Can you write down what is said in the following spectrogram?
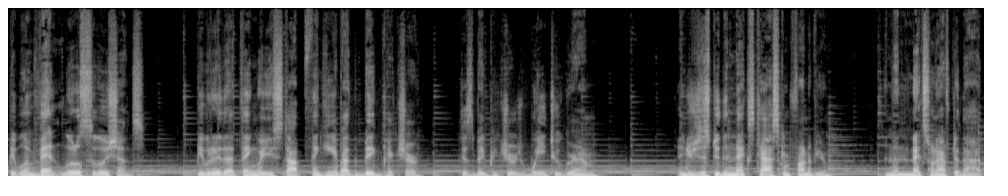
People invent little solutions. People do that thing where you stop thinking about the big picture because the big picture is way too grim. And you just do the next task in front of you, and then the next one after that,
